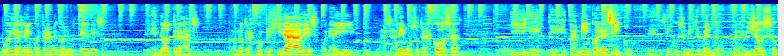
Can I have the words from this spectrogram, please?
voy a reencontrarme con ustedes en otras, con otras complejidades, por ahí haremos otras cosas, y este, también con el SICU. El SICU es un instrumento maravilloso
